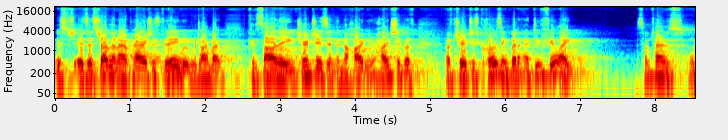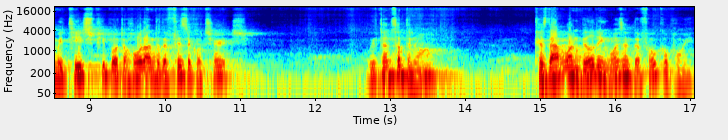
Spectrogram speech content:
it's, it's a struggle in our parishes today. We're talking about consolidating churches and, and the hard, hardship of, of churches closing, but I do feel like sometimes when we teach people to hold on to the physical church, we've done something wrong. Because that one building wasn't the focal point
